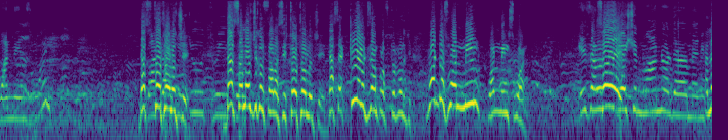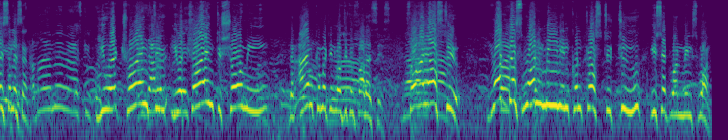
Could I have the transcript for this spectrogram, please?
One means one. That's tautology. That's a logical fallacy, tautology. That's a clear example of tautology. What does one mean? One means one. Is our Sorry. creation one or there are many listen, listen. I'm, going to ask you. You are trying to you are trying to show me that I'm committing logical fallacies. So I asked you, You what are- does one mean in contrast to two? You said one means one.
